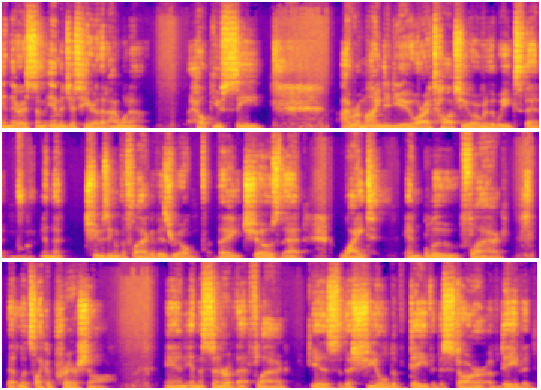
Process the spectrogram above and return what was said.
And there is some images here that I want to help you see. I reminded you, or I taught you over the weeks that in the choosing of the flag of Israel, they chose that white and blue flag that looks like a prayer shawl. And in the center of that flag is the shield of David, the star of David.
